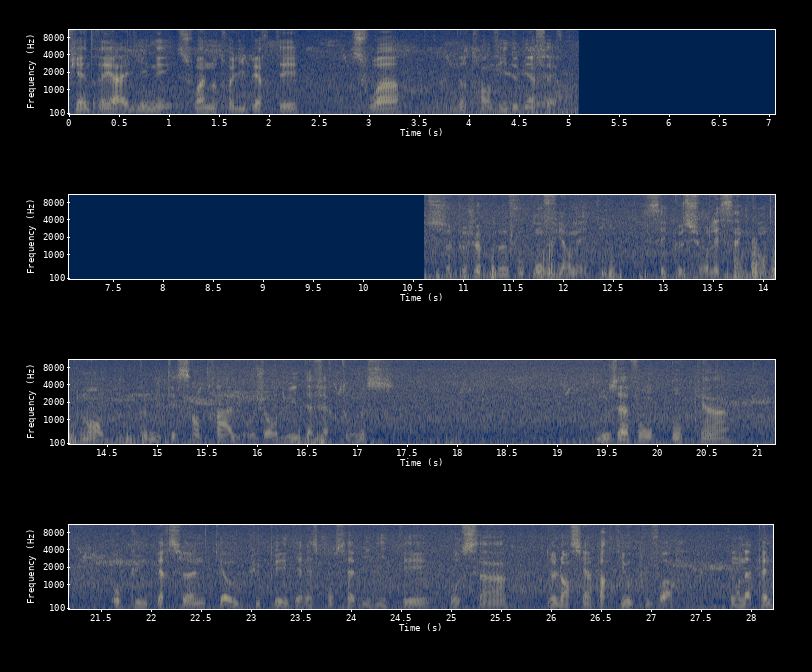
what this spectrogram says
viendraient à aliéner soit notre liberté, soit notre envie de bien faire. Je peux vous confirmer, c'est que sur les 50 membres du comité central aujourd'hui d'affaires Tournos, nous aucun, aucune personne qui a occupé des responsabilités au sein de l'ancien parti au pouvoir, qu'on appelle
